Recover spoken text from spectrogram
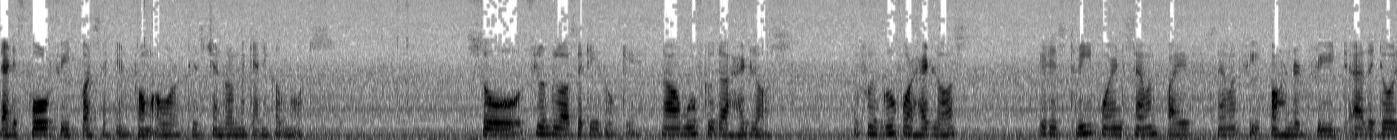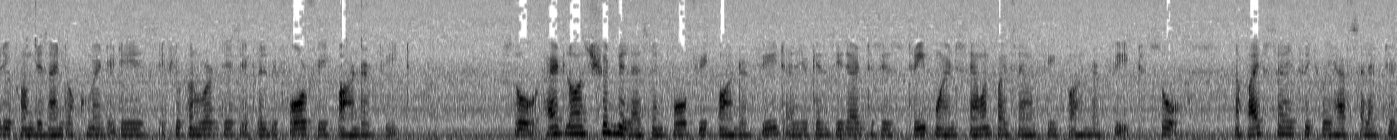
that is 4 feet per second from our this general mechanical notes so fluid velocity is okay. Now move to the head loss. If we go for head loss it is 3.757 feet per 100 feet. As I told you from design document it is if you convert this it will be 4 feet per 100 feet. So head loss should be less than 4 feet per 100 feet. As you can see that this is 3.757 feet per 100 feet. So the pipe size which we have selected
